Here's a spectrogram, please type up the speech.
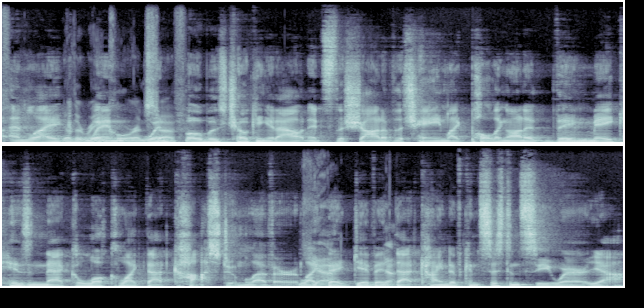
of, and like you know, the when, Rancor and when stuff. Boba's choking it out and it's the shot of the chain like pulling on it, they Mm-hmm. make his neck look like that costume leather. Like Yeah. they give it Yeah. that kind of consistency where, yeah,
